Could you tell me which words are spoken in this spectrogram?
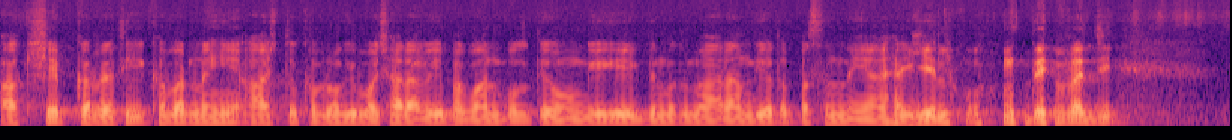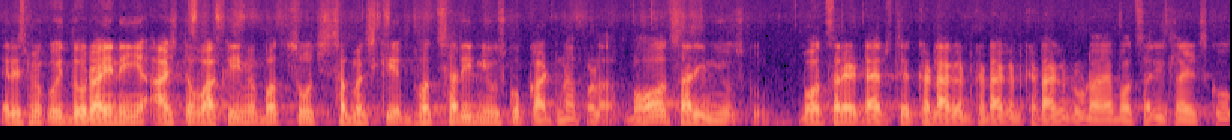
आक्षेप कर रहे थी खबर नहीं है। आज तो खबरों की बौछार आ गई। भगवान बोलते होंगे कि एक दिन में तुम्हें आराम दिया तो पसंद नहीं आया ये लो। देवव्रत जी यार इसमें कोई दोराई नहीं है। आज तो वाकई में बहुत सोच समझ के बहुत सारी न्यूज़ को काटना पड़ा। बहुत सारी न्यूज़ को। बहुत सारे टाइप्स थे खटाखट खटाखट खटाखट उड़ाया बहुत सारी स्लाइड्स को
